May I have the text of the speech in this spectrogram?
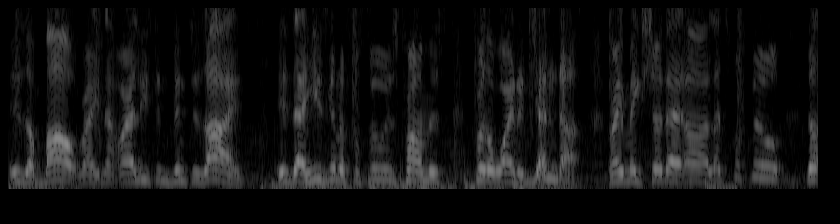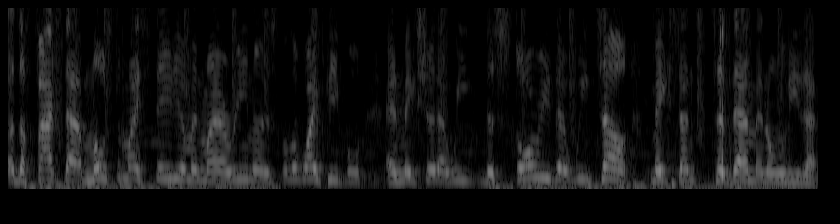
is about right now, or at least in Vince's eyes, is that he's gonna fulfill his promise for the white agenda, right? Make sure that uh, let's fulfill the the fact that most of my stadium and my arena is full of white people, and make sure that we the stories that we tell make sense to them and only them.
